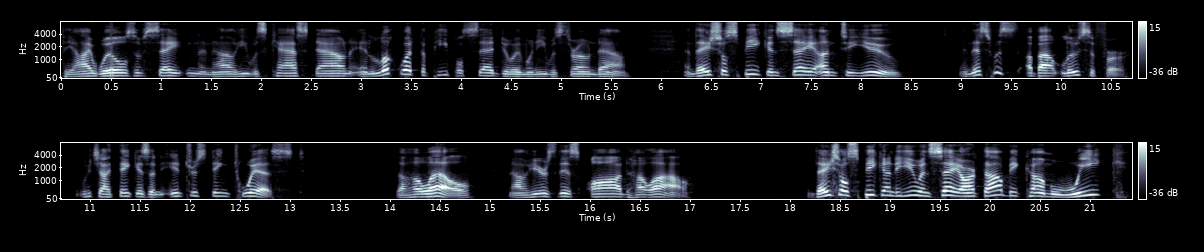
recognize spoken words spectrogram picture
the, I wills of Satan, and how he was cast down. And look what the people said to him when he was thrown down. And they shall speak and say unto you, and this was about Lucifer, which I think is an interesting twist. The Hallel. Now, here's this odd Halal. They shall speak unto you and say, Art thou become weak?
